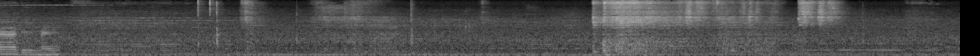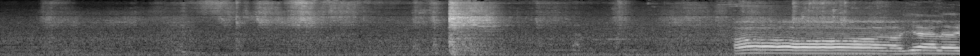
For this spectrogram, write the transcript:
ค่าดีไหมอ๋อแย่เลย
